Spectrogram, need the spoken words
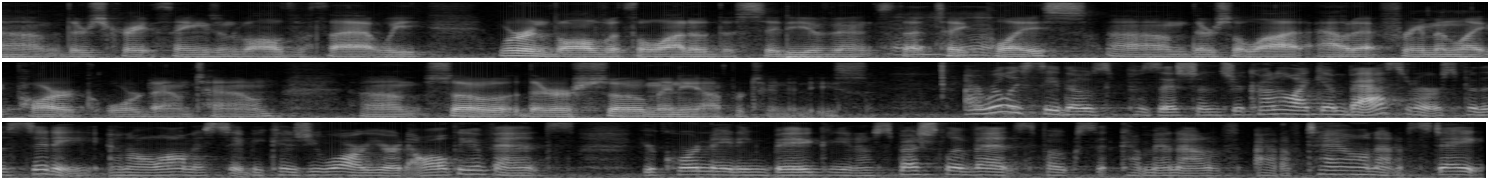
um, there's great things involved with that. We we're involved with a lot of the city events that mm-hmm. take place. Um, there's a lot out at Freeman Lake Park or downtown. Um, so there are so many opportunities. I really see those positions. You're kind of like ambassadors for the city, in all honesty, because you are. You're at all the events. You're coordinating big, you know, special events, folks that come in out of out of town, out of state,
